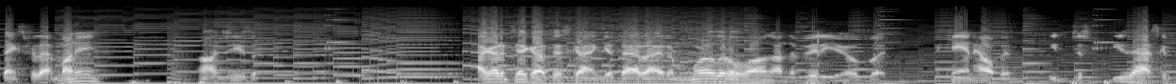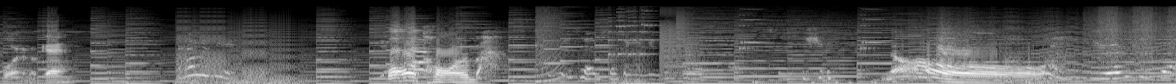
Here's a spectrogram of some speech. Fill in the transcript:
Thanks for that money. Aw, oh, jeez. I gotta take out this guy and get that item. We're a little long on the video, but I can't help it. He just, he's asking for it, okay? How is it? Voltorb. Just have something against Voltorb. No. You ever see that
